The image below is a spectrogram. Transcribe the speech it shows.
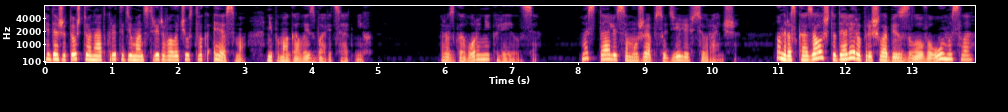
И даже то, что она открыто демонстрировала чувства к Эсмо, не помогало избавиться от них. Разговор не клеился. Мы с Талисом уже обсудили все раньше. Он рассказал, что Далира пришла без злого умысла,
